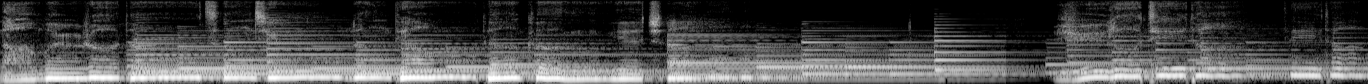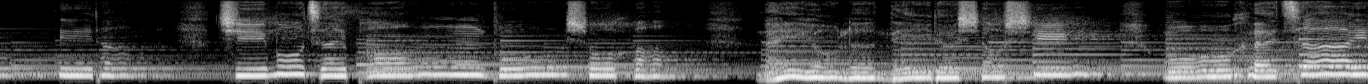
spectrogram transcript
那温热的曾经冷掉的歌也唱。雨落滴答滴答滴答，寂寞在旁不说话。没有了你的消息，我还在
